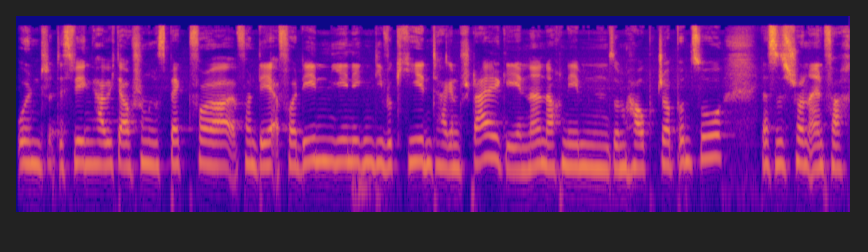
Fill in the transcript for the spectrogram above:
Und deswegen habe ich da auch schon Respekt vor, von der, vor denjenigen, die wirklich jeden Tag in den Stall gehen, ne? Noch neben so einem Hauptjob und so. Das ist schon einfach,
